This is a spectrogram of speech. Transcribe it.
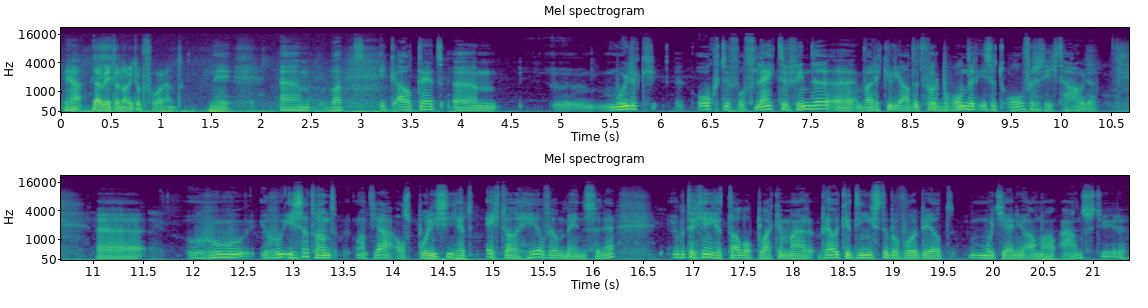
Ja. Dat weten we nooit op voorhand. Nee. Um, wat ik altijd um, uh, moeilijk oogt of lijkt te vinden, waar ik jullie altijd voor bewonder, is het overzicht houden. hoe, hoe is dat? Want, want ja, als politie heb je echt wel heel veel mensen. Hè? U moet er geen getal op plakken, maar welke diensten bijvoorbeeld moet jij nu allemaal aansturen?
